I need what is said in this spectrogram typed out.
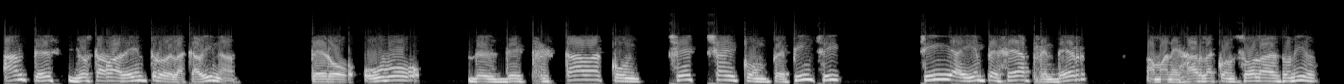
antes yo estaba dentro de la cabina, pero hubo, desde que estaba con Checha y con Pepín, sí, ahí empecé a aprender a manejar la consola de sonido.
